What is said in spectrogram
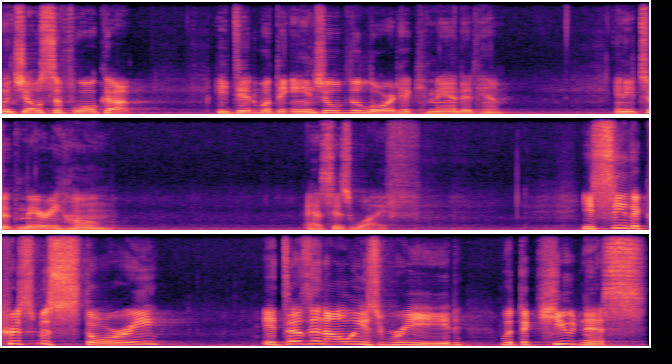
When Joseph woke up, he did what the angel of the Lord had commanded him, and he took Mary home as his wife. You see, the Christmas story, it doesn't always read with the cuteness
